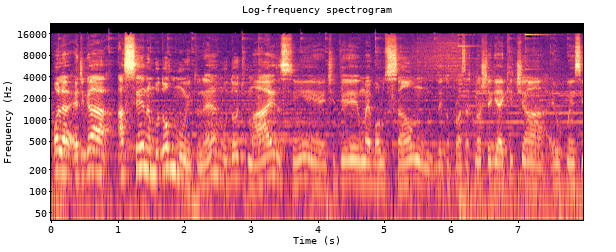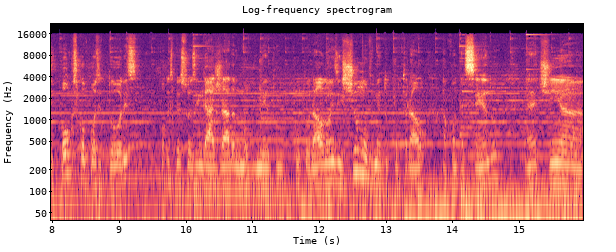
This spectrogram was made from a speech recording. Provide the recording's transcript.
Olha, Edgar, a cena mudou muito, né? Mudou demais, assim, a gente vê uma evolução dentro do processo. Quando eu cheguei aqui, tinha, eu conheci poucos compositores, poucas pessoas engajadas no movimento cultural, não existia um movimento cultural acontecendo, né? Tinha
